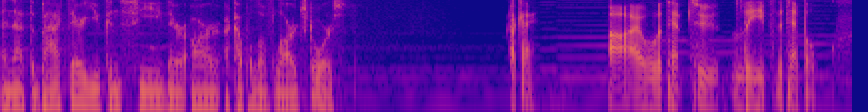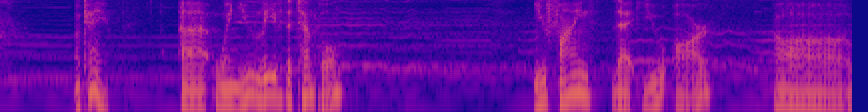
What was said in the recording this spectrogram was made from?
and at the back there, you can see there are a couple of large doors. Okay. I will attempt to leave the temple. Okay, uh, when you leave the temple, you find that you are. Uh,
